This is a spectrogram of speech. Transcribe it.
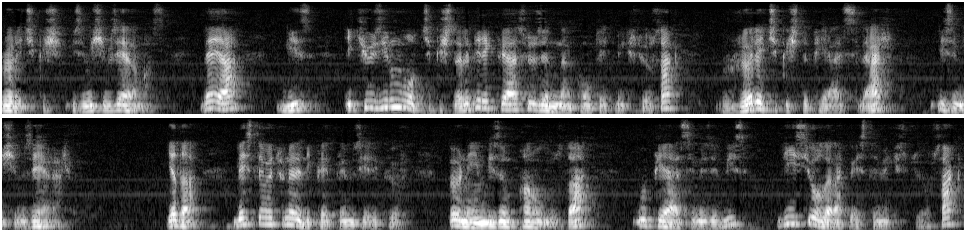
Röle çıkış bizim işimize yaramaz. Veya biz 220 volt çıkışları direkt PLC üzerinden kontrol etmek istiyorsak röle çıkışlı PLC'ler bizim işimize yarar. Ya da besleme türüne de dikkat etmemiz gerekiyor. Örneğin bizim panomuzda bu PLC'mizi biz DC olarak beslemek istiyorsak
